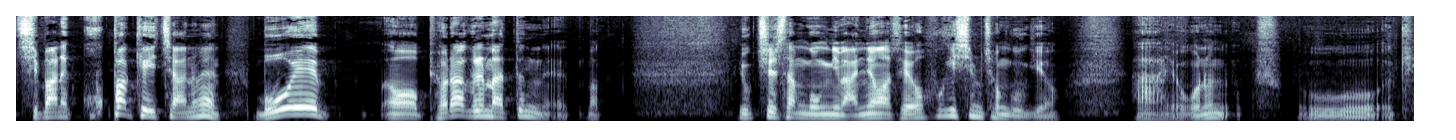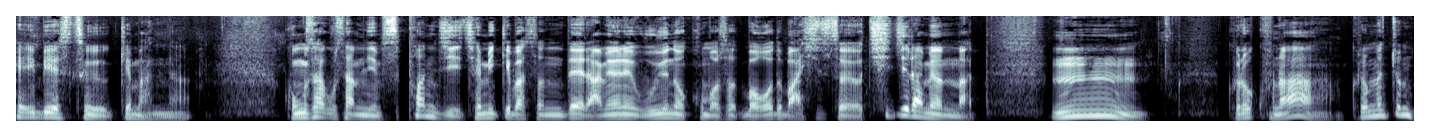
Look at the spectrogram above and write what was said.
집 안에 콕 박혀 있지 않으면 뭐에 어, 벼락을 맞든 막 6730님 안녕하세요. 호기심 천국이요. 아, 요거는 우, KBS 게 맞나? 0493님 스펀지 재밌게 봤었는데 라면에 우유 넣고 먹어도 맛있어요. 치즈라면 맛. 음. 그렇구나. 그러면 좀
